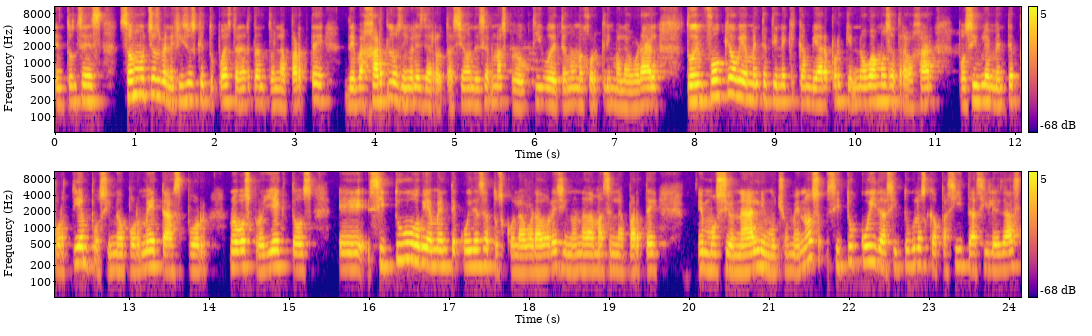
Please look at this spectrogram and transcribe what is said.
Entonces, son muchos beneficios que tú puedes tener tanto en la parte de bajar los niveles de rotación, de ser más productivo, de tener un mejor clima laboral. Tu enfoque obviamente tiene que cambiar porque no vamos a trabajar posiblemente por tiempo, sino por metas, por nuevos proyectos. Eh, si tú obviamente cuidas a tus colaboradores y no nada más en la parte emocional, ni mucho menos. Si tú cuidas, si tú los capacitas y les das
